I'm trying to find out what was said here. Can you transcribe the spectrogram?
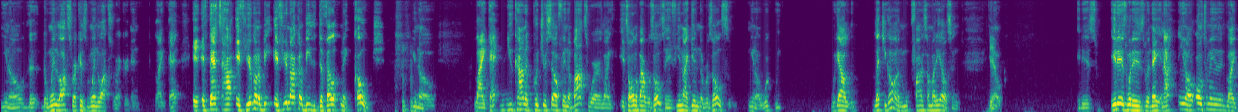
you know, the the win loss record is win loss record, and like that, if that's how if you're gonna be if you're not gonna be the development coach, you know, like that, you kind of put yourself in a box where like it's all about results, and if you're not getting the results, you know, we we, we gotta let you go and find somebody else, and you yeah. know it is it is what it is with Nate. And I, you know, ultimately, like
